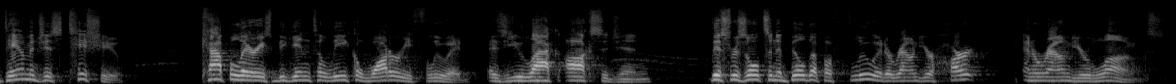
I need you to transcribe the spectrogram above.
damages tissue. Capillaries begin to leak a watery fluid as you lack oxygen. This results in a buildup of fluid around your heart and around your lungs.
